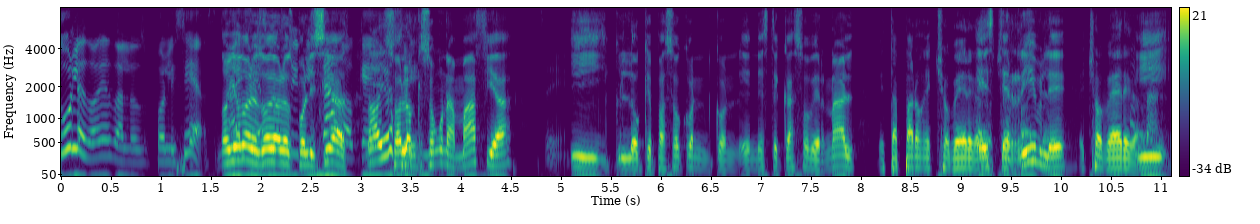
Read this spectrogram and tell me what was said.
Tú le doy a los policías. No, yo Ahí no sí les es doy a los justificado policías. que- No, yo Solo sí. que son una mafia Sí. y lo que pasó con, con en este caso Bernal, Le taparon hecho verga. Es los chapas, terrible. loco. Hecho verga. Y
